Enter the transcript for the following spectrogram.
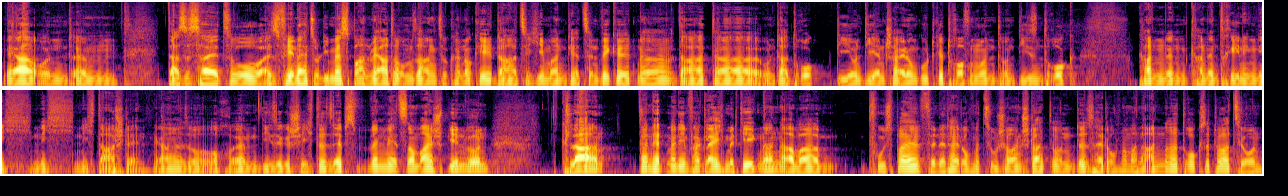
Ja, und ähm, das ist halt so, also es fehlen halt so die messbaren Werte, um sagen zu können, okay, da hat sich jemand jetzt entwickelt, ne, da hat er unter Druck die und die Entscheidung gut getroffen und, und diesen Druck kann ein, kann ein Training nicht, nicht, nicht darstellen. Ja, also auch ähm, diese Geschichte, selbst wenn wir jetzt normal spielen würden, klar, dann hätten wir den Vergleich mit Gegnern, aber Fußball findet halt auch mit Zuschauern statt und das ist halt auch nochmal eine andere Drucksituation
